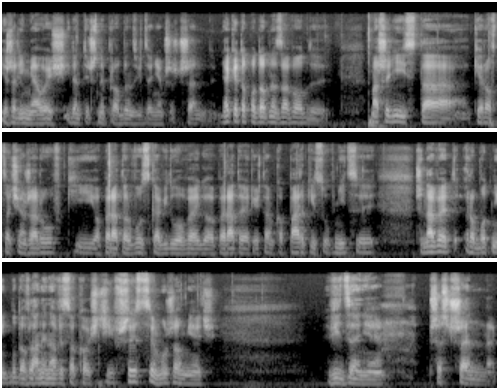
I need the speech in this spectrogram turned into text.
jeżeli miałeś identyczny problem z widzeniem przestrzennym. Jakie to podobne zawody? Maszynista, kierowca ciężarówki, operator wózka widłowego, operator jakiejś tam koparki, suwnicy, czy nawet robotnik budowlany na wysokości. Wszyscy muszą mieć widzenie przestrzenne.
